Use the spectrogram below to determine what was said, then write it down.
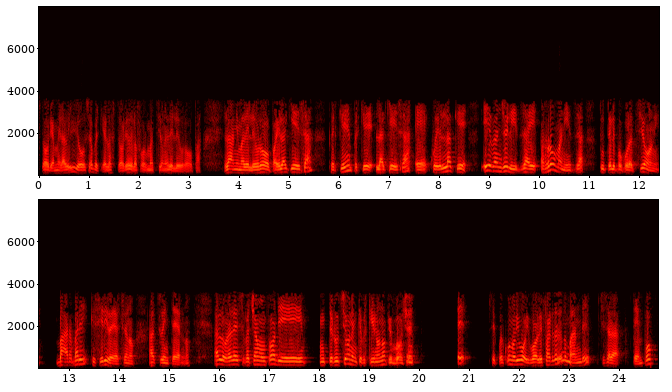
storia meravigliosa perché è la storia della formazione dell'Europa. L'anima dell'Europa è la Chiesa, perché? Perché la Chiesa è quella che evangelizza e romanizza tutte le popolazioni barbare che si riversano al suo interno. Allora adesso facciamo un po' di interruzione anche perché io non ho più voce e se qualcuno di voi vuole fare delle domande ci sarà tempo.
